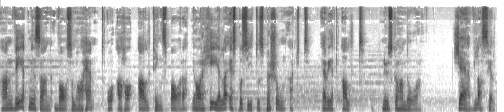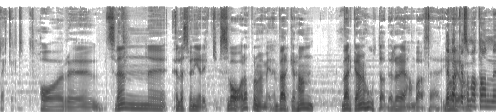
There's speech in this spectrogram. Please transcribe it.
Han vet minsann vad som har hänt och har allting sparat. Jag har hela Espositos personakt. Jag vet allt. Nu ska han då jävlas helt enkelt. Har eh, Sven eh, eller Sven-Erik svarat på de här mejlen? Verkar han, verkar han hotad eller är han bara så här? Det verkar som att han eh,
